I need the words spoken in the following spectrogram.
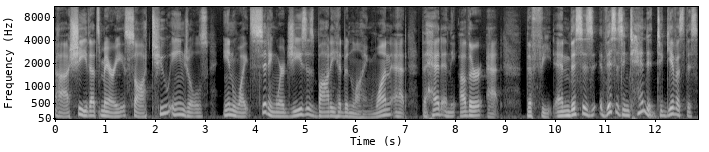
uh, she that's Mary saw two angels in white sitting where Jesus' body had been lying, one at the head and the other at the feet. And this is this is intended to give us this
